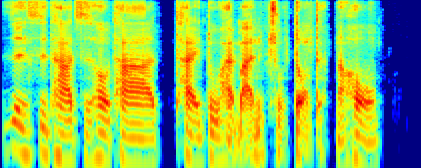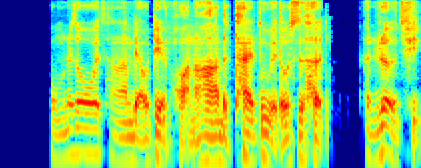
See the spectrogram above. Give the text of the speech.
认识她之后，她态度还蛮主动的。然后我们那时候会常常聊电话，然后她的态度也都是很很热情，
